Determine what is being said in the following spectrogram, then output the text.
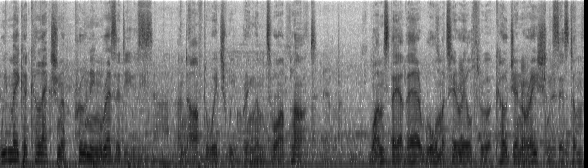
We make a collection of pruning residues, and after which we bring them to our plant. Once they are there, raw material through a cogeneration system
